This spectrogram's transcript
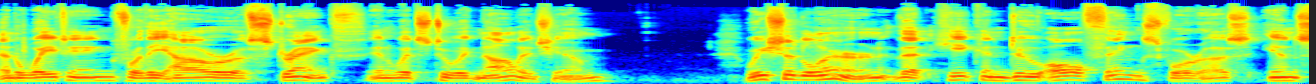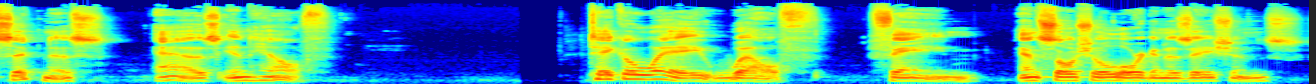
and waiting for the hour of strength in which to acknowledge him, we should learn that he can do all things for us in sickness as in health. Take away wealth, fame, and social organizations,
